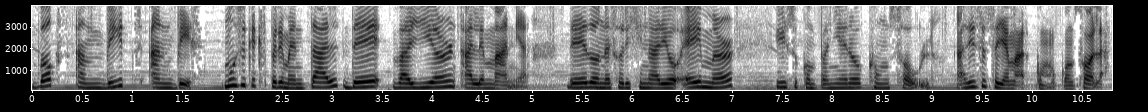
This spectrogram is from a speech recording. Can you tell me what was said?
Vox and Beats and Beast, música experimental de Bayern, Alemania, de donde es originario Amer y su compañero Console. Así se hace llamar, como consola.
